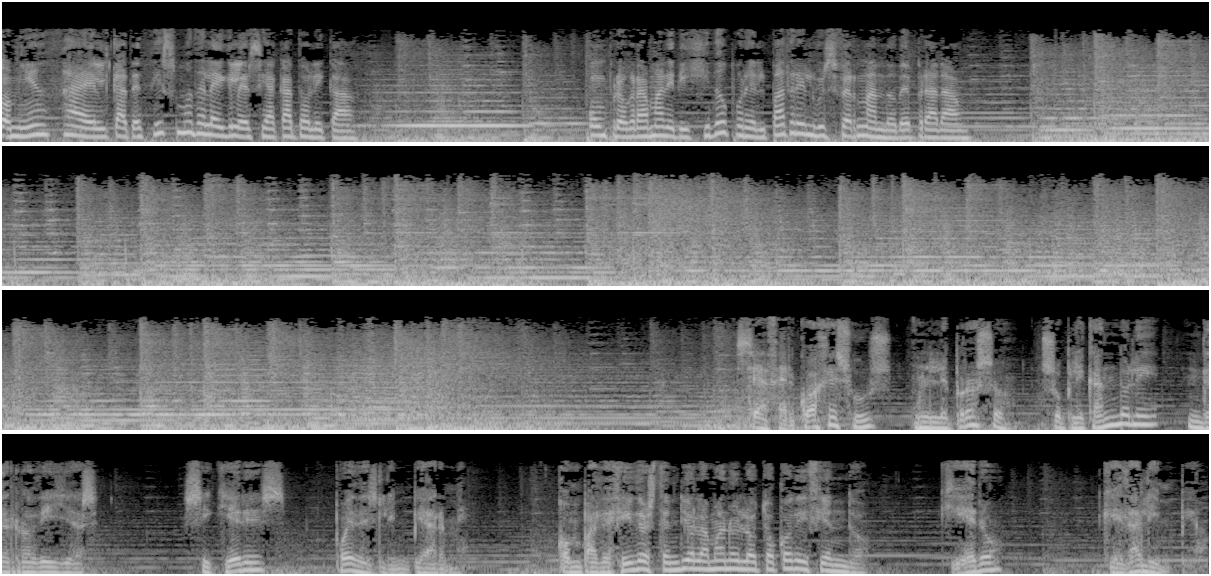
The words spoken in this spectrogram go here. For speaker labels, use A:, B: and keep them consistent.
A: Comienza el Catecismo de la Iglesia Católica. Un programa dirigido por el Padre Luis Fernando de Prada.
B: Se acercó a Jesús un leproso, suplicándole de rodillas, Si quieres, puedes limpiarme. Compadecido extendió la mano y lo tocó diciendo, Quiero, queda limpio.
